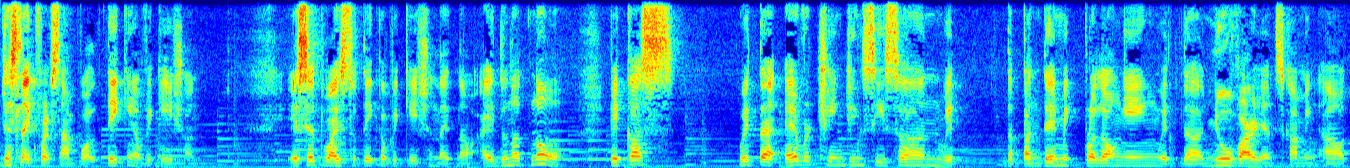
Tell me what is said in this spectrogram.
Just like for example, taking a vacation is it wise to take a vacation right now? I do not know. Because with the ever changing season, with the pandemic prolonging, with the new variants coming out,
